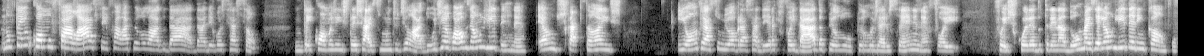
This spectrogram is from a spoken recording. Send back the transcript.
não tenho como falar sem falar pelo lado da, da negociação. Não tem como a gente deixar isso muito de lado. O Diego Alves é um líder, né? É um dos capitães. E ontem assumiu a braçadeira que foi dada pelo, pelo Rogério Senna, né? Foi, foi escolha do treinador, mas ele é um líder em campo.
